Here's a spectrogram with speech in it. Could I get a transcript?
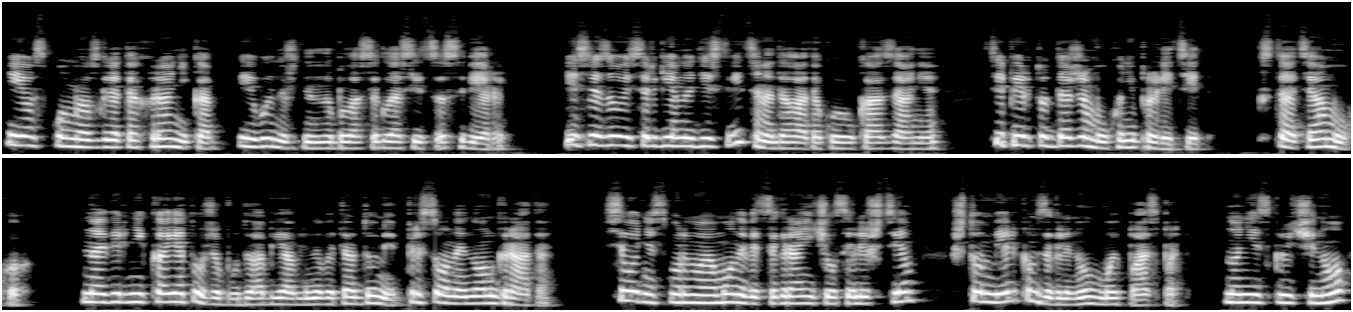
Я вспомнила взгляд охранника и вынуждена была согласиться с Верой. Если Зоя Сергеевна действительно дала такое указание, теперь тут даже муха не пролетит. Кстати, о мухах. Наверняка я тоже буду объявлена в этом доме персоной нон-грата. Сегодня смурной ОМОНовец ограничился лишь тем, что мельком заглянул в мой паспорт. Но не исключено,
